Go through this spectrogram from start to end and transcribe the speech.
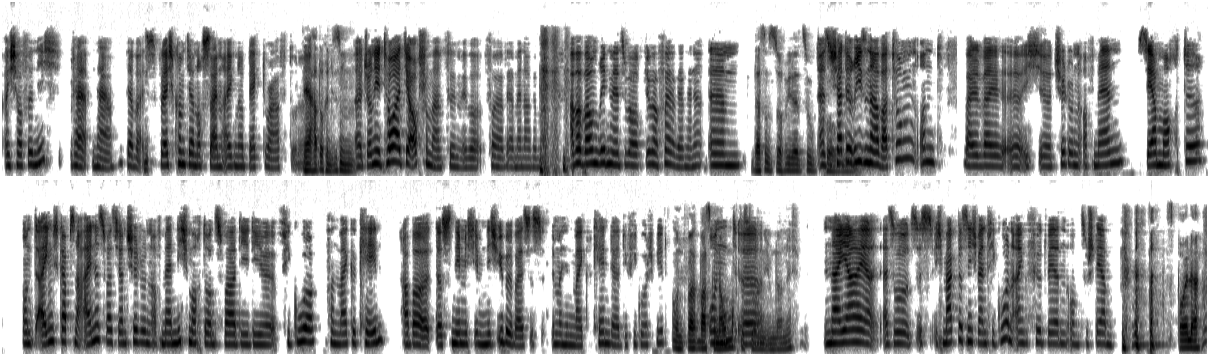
Ich hoffe nicht. Ja, naja, wer weiß. Vielleicht kommt ja noch sein eigener Backdraft oder. Er hat auch in diesem. Äh, Johnny Toe hat ja auch schon mal einen Film über Feuerwehrmänner gemacht. Aber warum reden wir jetzt überhaupt über Feuerwehrmänner? Ähm, Lass uns doch wieder zu. Also ich hatte riesen Erwartungen und weil weil äh, ich äh, Children of Man sehr mochte und eigentlich gab es nur eines, was ich an Children of Man nicht mochte, und zwar die die Figur von Michael Caine aber das nehme ich ihm nicht übel, weil es ist immerhin Michael Caine, der die Figur spielt. Und was, was genau mochtest äh, du an ihm da nicht? Naja, ja, also es ist, ich mag das nicht, wenn Figuren eingeführt werden, um zu sterben. Spoiler.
